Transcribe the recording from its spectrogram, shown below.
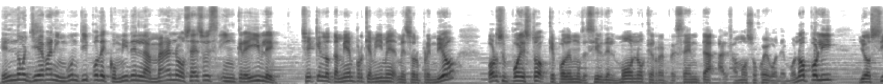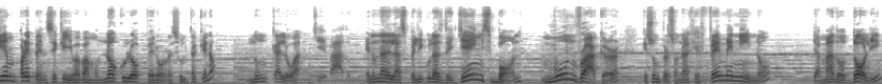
Él no lleva ningún tipo de comida en la mano. O sea, eso es increíble. Chequenlo también porque a mí me, sorprendió. Por supuesto, ¿qué podemos decir del mono que representa al famoso juego de Monopoly? Yo siempre pensé que llevaba monóculo, pero resulta que no, nunca lo ha llevado. En una de las películas de James Bond, Moonraker, que es un personaje femenino llamado Dolly,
